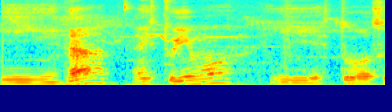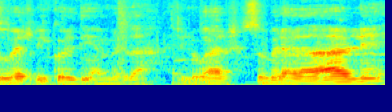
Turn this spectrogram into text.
Y nada, ahí estuvimos y estuvo súper rico el día en verdad. El lugar súper agradable,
